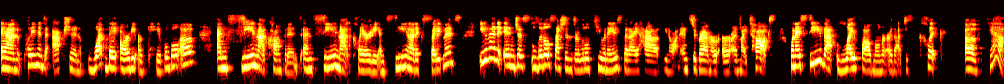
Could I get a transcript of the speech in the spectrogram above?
and putting into action what they already are capable of and seeing that confidence and seeing that clarity and seeing that excitement even in just little sessions or little q and a's that i have you know on instagram or, or on my talks when i see that light bulb moment or that just click of yeah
